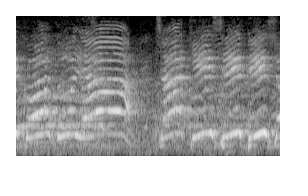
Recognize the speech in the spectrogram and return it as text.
έχω δουλειά, τσακίσει τη ζωή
